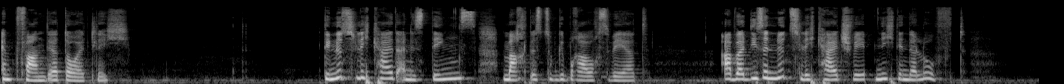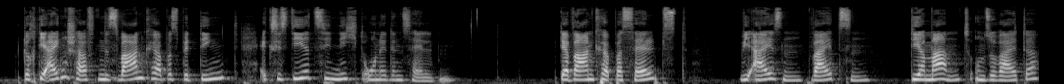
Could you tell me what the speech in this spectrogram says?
empfand er deutlich. Die Nützlichkeit eines Dings macht es zum Gebrauchswert. Aber diese Nützlichkeit schwebt nicht in der Luft. Durch die Eigenschaften des Warenkörpers bedingt, existiert sie nicht ohne denselben. Der Warenkörper selbst, wie Eisen, Weizen, Diamant und so weiter,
